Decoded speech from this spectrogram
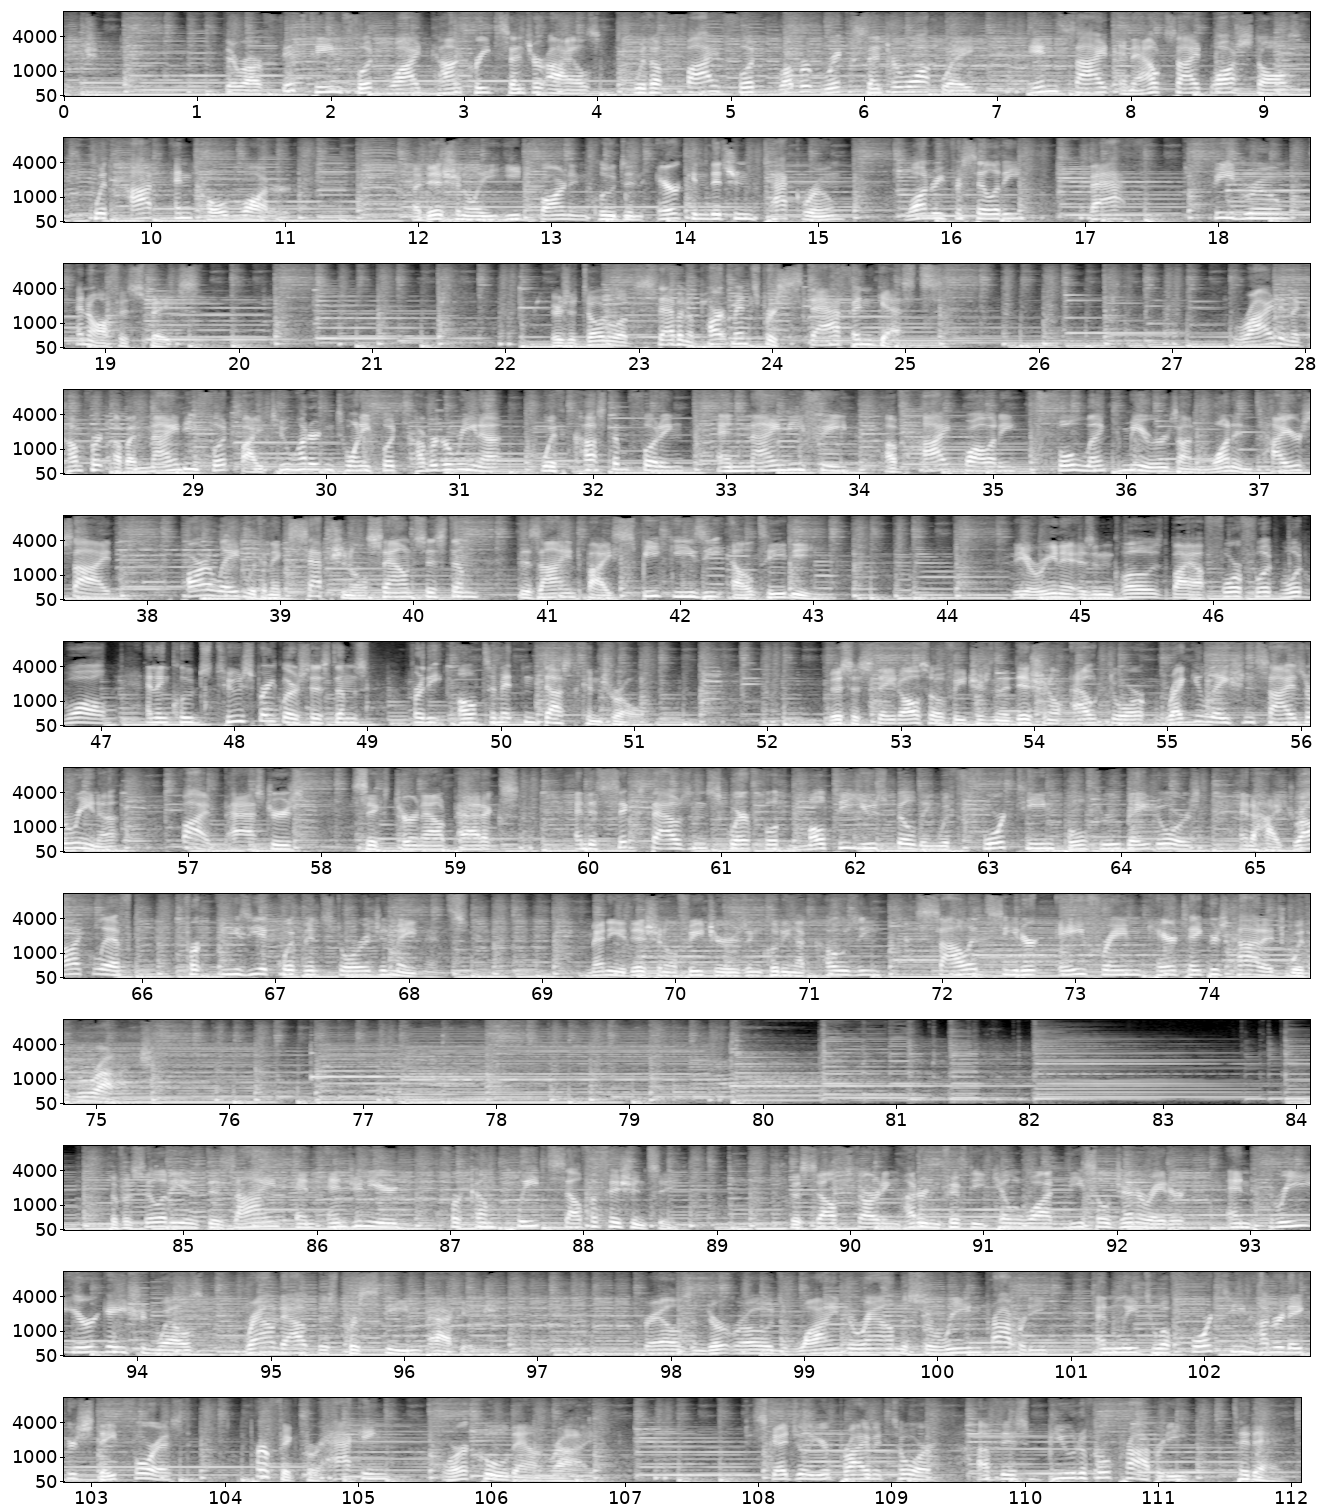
There are 15 foot wide concrete center aisles with a 5 foot rubber brick center walkway, inside and outside wash stalls with hot and cold water. Additionally, each barn includes an air conditioned tack room, laundry facility, bath, feed room, and office space. There's a total of seven apartments for staff and guests. Ride in the comfort of a 90 foot by 220 foot covered arena with custom footing and 90 feet of high quality, full length mirrors on one entire side, parlayed with an exceptional sound system designed by Speakeasy Ltd. The arena is enclosed by a 4 foot wood wall and includes two sprinkler systems for the ultimate dust control. This estate also features an additional outdoor regulation size arena, five pastures, six turnout paddocks, and a 6,000 square foot multi use building with 14 pull through bay doors and a hydraulic lift for easy equipment storage and maintenance. Many additional features, including a cozy, solid cedar A frame caretaker's cottage with a garage. The facility is designed and engineered for complete self efficiency. The self starting 150 kilowatt diesel generator and three irrigation wells round out this pristine package. Trails and dirt roads wind around the serene property and lead to a 1,400 acre state forest, perfect for hacking or a cool down ride. Schedule your private tour of this beautiful property today.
